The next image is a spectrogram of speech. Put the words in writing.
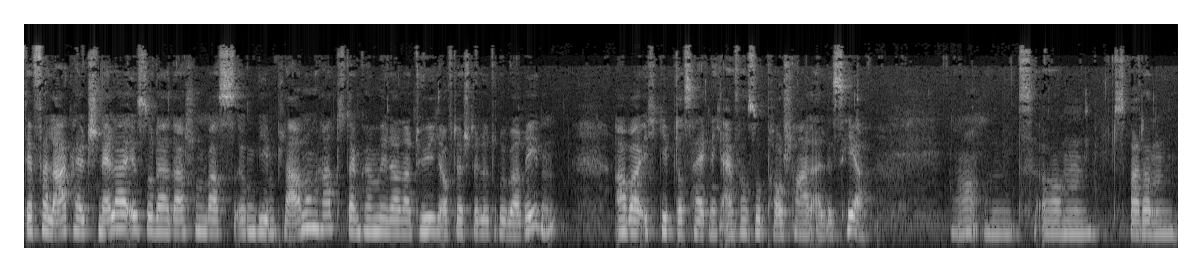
der Verlag halt schneller ist oder da schon was irgendwie in Planung hat, dann können wir da natürlich auf der Stelle drüber reden. Aber ich gebe das halt nicht einfach so pauschal alles her. Ja, und ähm, das war dann,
